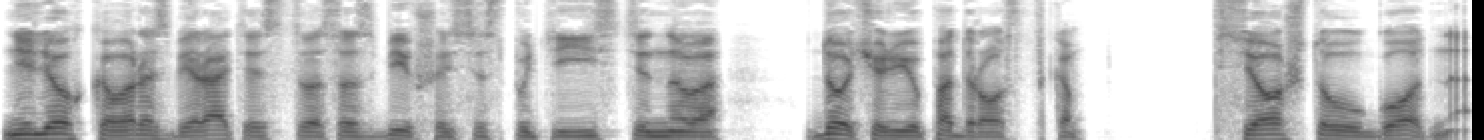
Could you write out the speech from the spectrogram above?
нелегкого разбирательства со сбившейся с пути истинного дочерью-подростком. Все, что угодно,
